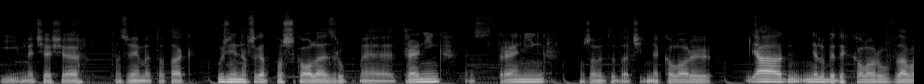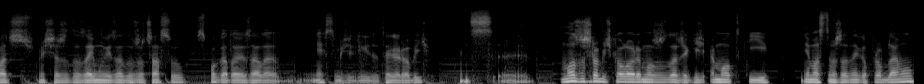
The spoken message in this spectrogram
i mycie się, nazwiemy to tak. Później na przykład po szkole zróbmy trening, więc trening, możemy tu dać inne kolory. Ja nie lubię tych kolorów dawać, myślę, że to zajmuje za dużo czasu. Spoko to jest, ale nie chcę mi się nigdy tego robić. Więc możesz robić kolory, możesz dać jakieś emotki, nie ma z tym żadnego problemu.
